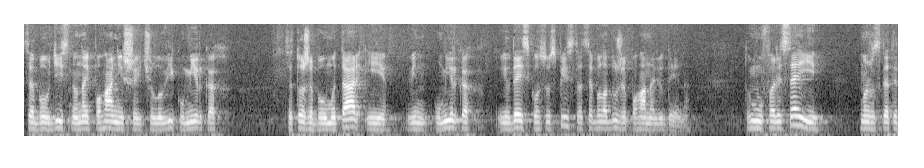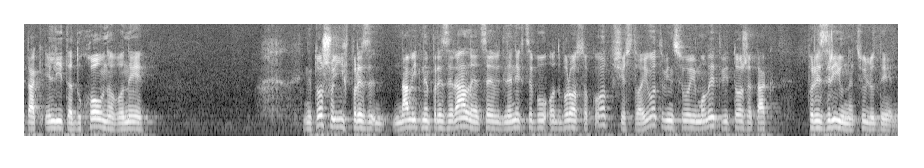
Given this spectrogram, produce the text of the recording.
Це був дійсно найпоганіший чоловік у мірках. Це теж був митар, і він у мірках юдейського суспільства це була дуже погана людина. Тому фарисеї, можна сказати так, еліта духовна, вони не то, що їх навіть не презирали, це для них це був отбросок общества. І от він в своїй молитві теж так презрів на цю людину.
